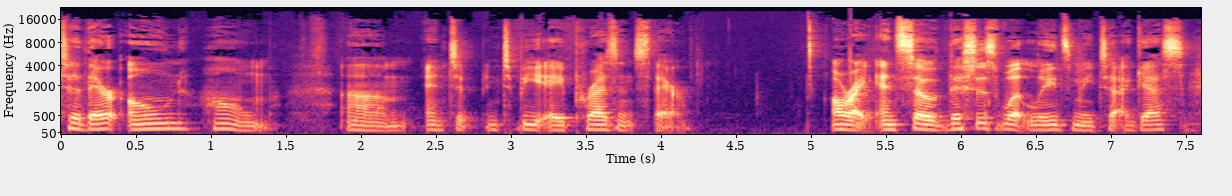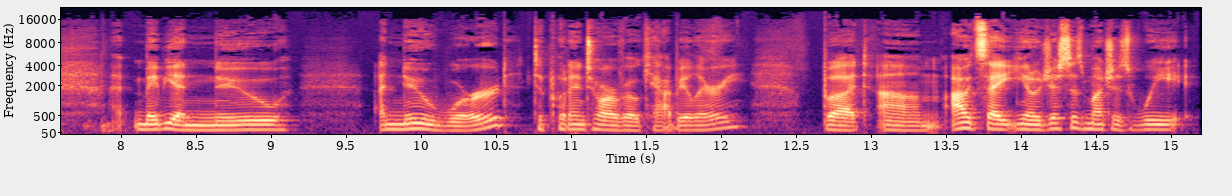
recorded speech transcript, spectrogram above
to their own home um, and to and to be a presence there. All right, and so this is what leads me to, I guess, maybe a new a new word to put into our vocabulary. But um, I would say, you know, just as much as we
